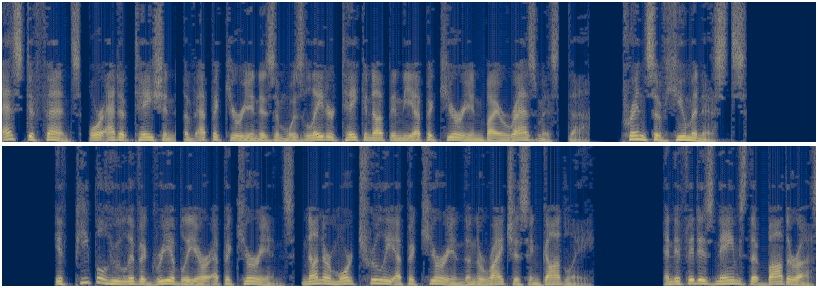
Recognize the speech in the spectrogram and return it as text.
S defense, or adaptation, of Epicureanism was later taken up in the Epicurean by Erasmus, the «prince of humanists». If people who live agreeably are Epicureans, none are more truly Epicurean than the righteous and godly. And if it is names that bother us,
